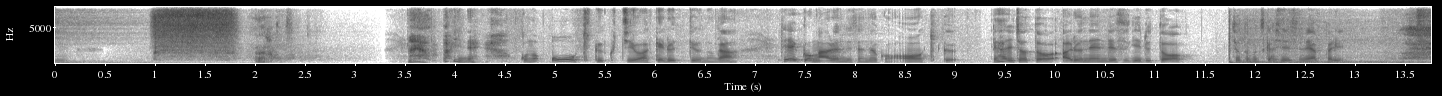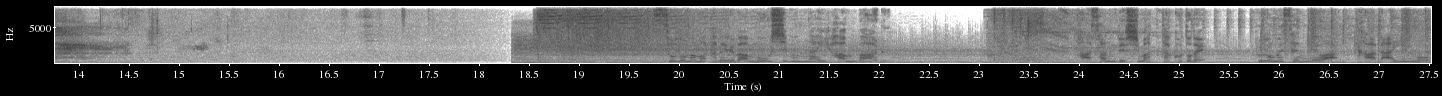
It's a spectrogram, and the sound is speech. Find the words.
なるほどぱりねこの大きく口を開けるっていうのが抵抗があるんですよねこの大きく。やはりちょっとある年齢過ぎるとちょっと難しいですねやっぱり。そのまま食べれば申し分ないハンバーグ。挟んでしまったことでプロ目線では課題も。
